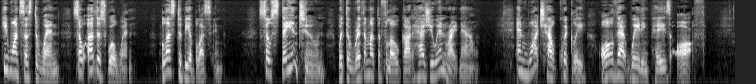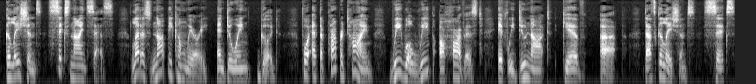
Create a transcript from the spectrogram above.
He wants us to win so others will win. Blessed to be a blessing. So stay in tune with the rhythm of the flow God has you in right now. And watch how quickly all that waiting pays off. Galatians 6 9 says, Let us not become weary and doing good. For at the proper time we will reap a harvest if we do not give up. That's Galatians 6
